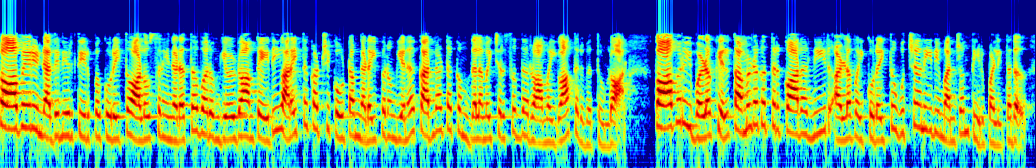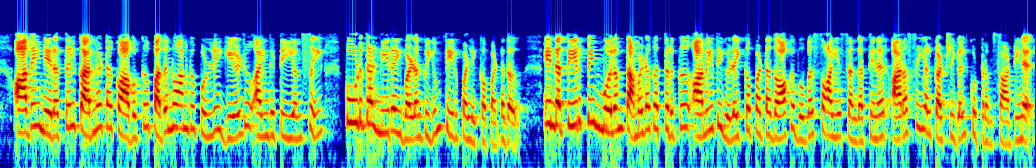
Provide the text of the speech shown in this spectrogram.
காவேரி நதிநீர் தீர்ப்பு குறித்து ஆலோசனை நடத்த வரும் ஏழாம் தேதி அனைத்துக் கட்சி கூட்டம் நடைபெறும் என கர்நாடக முதலமைச்சர் சித்தராமையா தெரிவித்துள்ளார். காவிரி வழக்கில் தமிழகத்திற்கான நீர் அளவை குறைத்து உச்சநீதிமன்றம் தீர்ப்பளித்தது. அதே நேரத்தில் கர்நாடகாவுக்கு பதினான்கு புள்ளி ஏழு ஐந்து டிஎம்சி கூடுதல் நீரை வழங்கியும் தீர்ப்பளிக்கப்பட்டது. இந்த தீர்ப்பின் மூலம் தமிழகத்திற்கு அநீதி இழைக்கப்பட்டதாக விவசாய சங்கத்தினர் அரசியல் கட்சிகள் குற்றம் சாட்டினர்.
